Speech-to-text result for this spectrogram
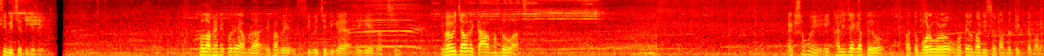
সি বিচের দিকে যাই। খোলা ভ্যানে করে আমরা এভাবে সি বিচের দিকে এগিয়ে যাচ্ছি। এভাবে যাওয়ার একটা আনন্দও আছে। একসময় এই খালি জায়গাতেও হয়তো বড় বড় হোটেল বা রিসোর্ট আমরা দেখতে পাবো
